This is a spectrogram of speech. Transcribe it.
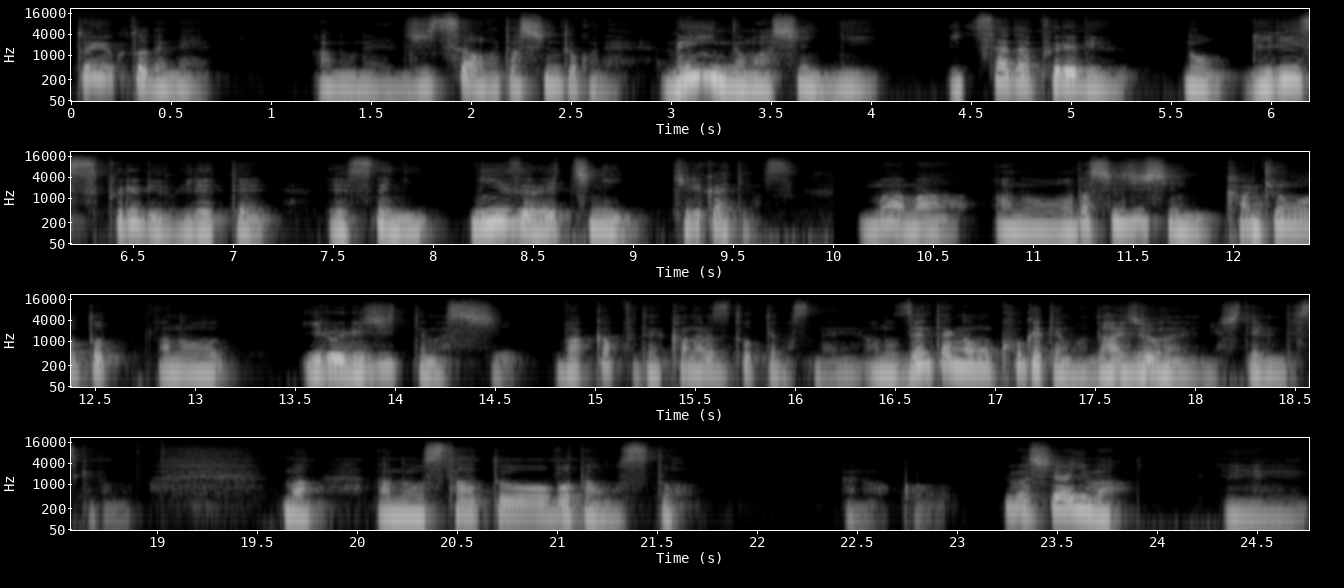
ということでね、あのね、実は私のとこね、メインのマシンにインサイダープレビューのリリースプレビューを入れて、す、で、に 20H に切り替えています。まあまあ、あの、私自身環境をと、あの、いろいろいじってますし、バックアップで必ず取ってますね。あの、全体がもうこけても大丈夫なようにしてるんですけども。まあ、あの、スタートボタンを押すと、あの、こう、私は今、え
